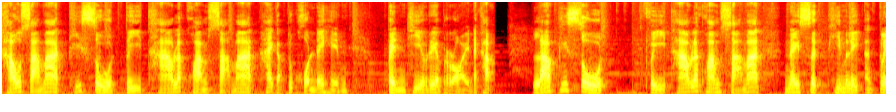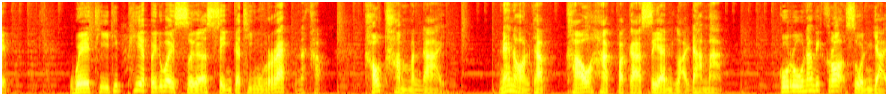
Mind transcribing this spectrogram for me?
เขาสามารถพิสูจน์ฝีเท้าและความสามารถให้กับทุกคนได้เห็นเป็นที่เรียบร้อยนะครับ แล้วพิสูจน์ฝีเท้าและความสามารถในศึกพรีเมียร์ลีกอังกฤษ เวทีที่เพียบไปด้วยเสือสิงกระทิงแรดนะครับเขาทำมันได้ แน่นอนครับเขาหักปากกาเซียนหลายด้านมาก กูรูนักวิเคราะห์ส่วนใหญ่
